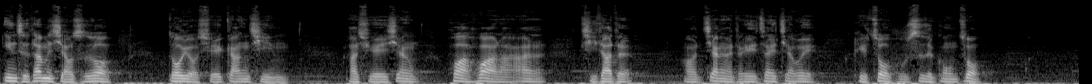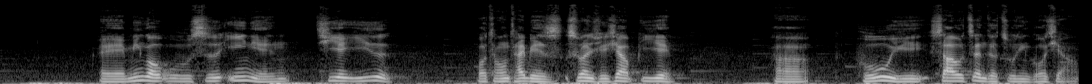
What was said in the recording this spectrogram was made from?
因此，他们小时候都有学钢琴，啊，学像画画啦啊，其他的，啊，将来可以在教会可以做服侍的工作。诶，民国五十一年七月一日。我从台北师范学校毕业，啊，服务于沙鹿镇的竹林国小。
